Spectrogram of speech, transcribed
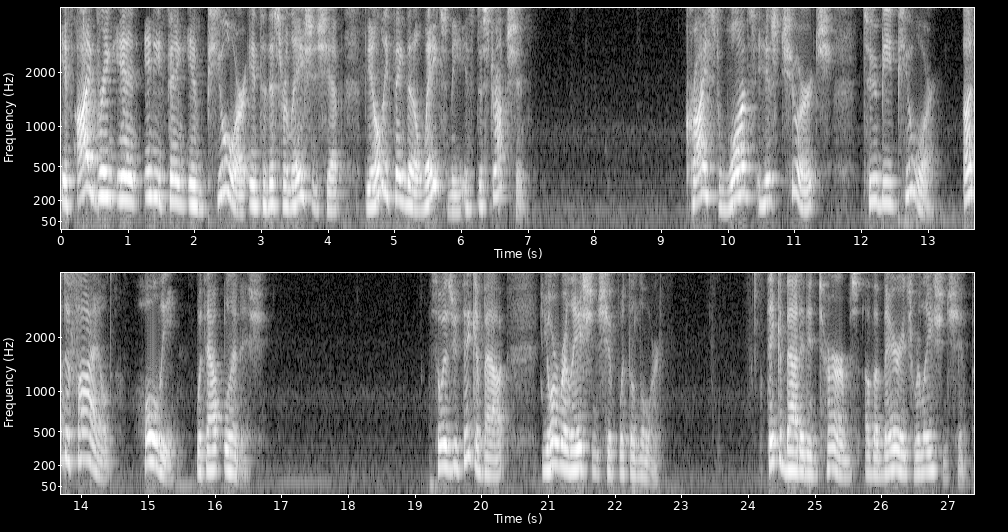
If I bring in anything impure into this relationship, the only thing that awaits me is destruction. Christ wants his church to be pure, undefiled, holy, without blemish. So, as you think about your relationship with the Lord, think about it in terms of a marriage relationship,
